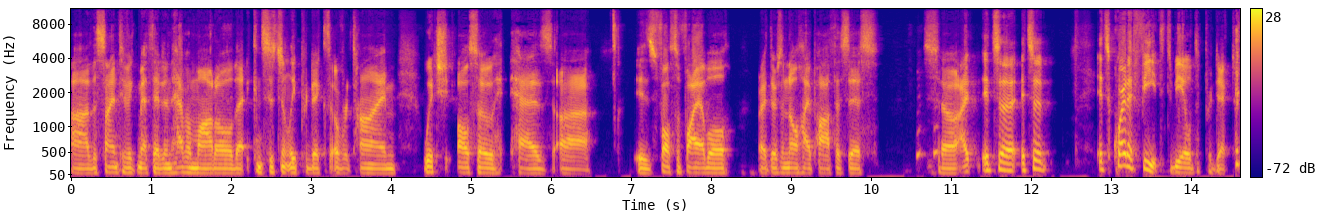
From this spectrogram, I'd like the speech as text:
uh, the scientific method and have a model that consistently predicts over time, which also has uh, is falsifiable. Right? There's a null hypothesis. So I, it's a it's a it's quite a feat to be able to predict.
